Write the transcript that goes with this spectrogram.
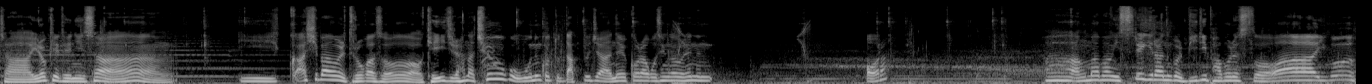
자 이렇게 된 이상 이 가시방을 들어가서 게이지를 하나 채우고 오는 것도 나쁘지 않을 거라고 생각을 했는 어라? 아 악마방이 쓰레기라는 걸 미리 봐버렸어. 아 이거. 아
